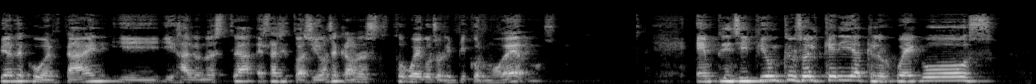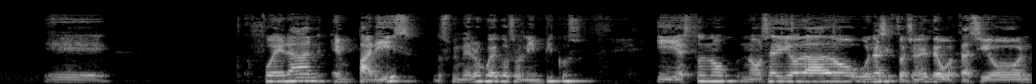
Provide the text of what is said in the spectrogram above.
Pierre de Coubertin y, y jaló nuestra, esta situación, se crearon estos Juegos Olímpicos Modernos. En principio, incluso él quería que los Juegos eh, fueran en París, los primeros Juegos Olímpicos, y esto no, no se dio dado unas situaciones de votación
